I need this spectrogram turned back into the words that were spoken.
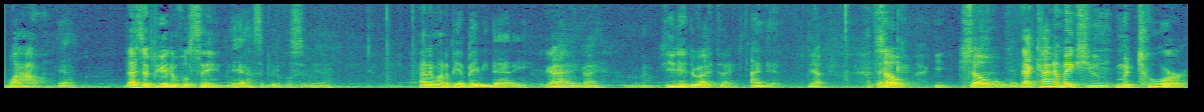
Wow. Yeah. That's a beautiful scene. Yeah, it's a beautiful scene. Yeah. I didn't want to be a baby daddy. Right, right. You did the right thing. I did. Yeah. think. So, so that kind of makes you mature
